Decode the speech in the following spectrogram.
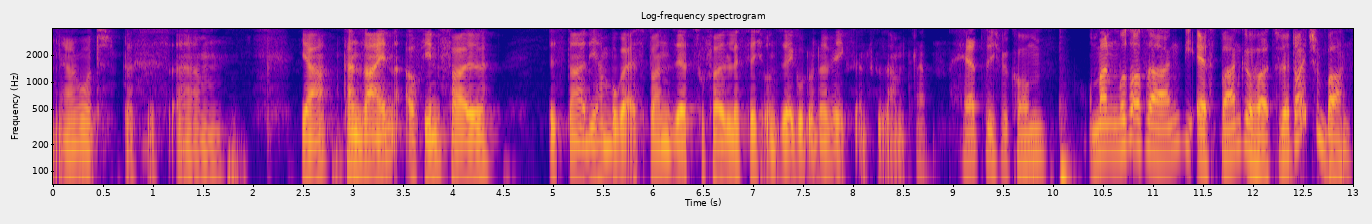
Ja, gut, das ist, ähm, ja, kann sein. Auf jeden Fall ist da die Hamburger S-Bahn sehr zuverlässig und sehr gut unterwegs insgesamt. Ja, herzlich willkommen. Und man muss auch sagen, die S-Bahn gehört zu der Deutschen Bahn.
